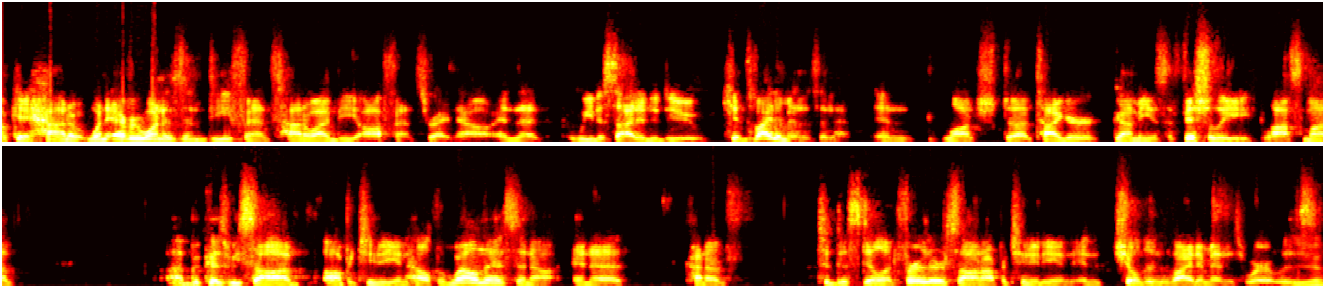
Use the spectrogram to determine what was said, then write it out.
Okay, how do when everyone is in defense, how do I be offense right now? And then we decided to do kids vitamins and and launched uh, Tiger gummies officially last month uh, because we saw opportunity in health and wellness and a, and a kind of to distill it further saw an opportunity in, in children's vitamins where it was yeah.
